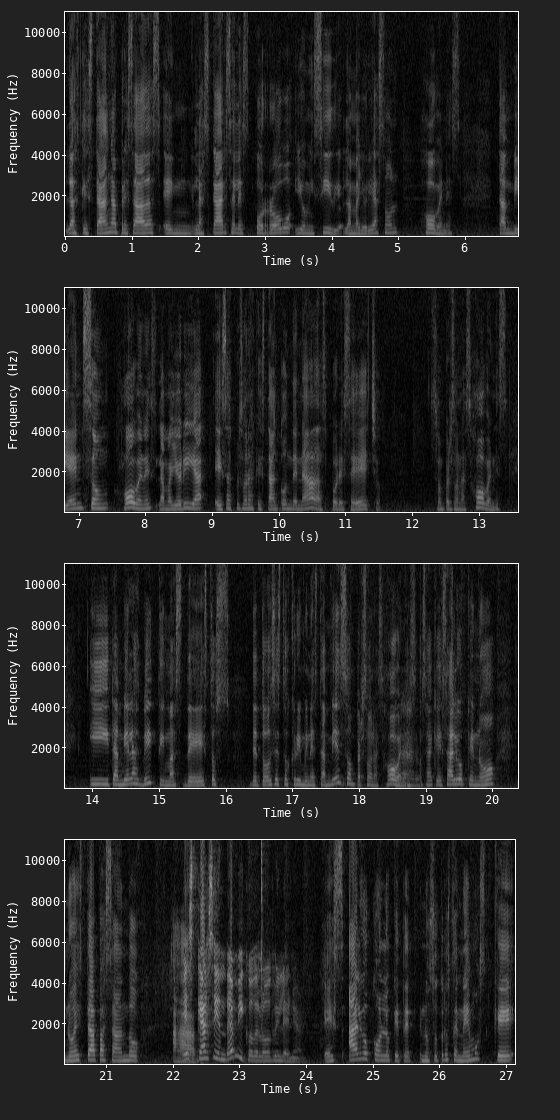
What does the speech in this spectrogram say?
las que están apresadas en las cárceles por robo y homicidio. La mayoría son jóvenes. También son jóvenes, la mayoría, esas personas que están condenadas por ese hecho. Son personas jóvenes. Y también las víctimas de estos de todos estos crímenes también son personas jóvenes. O sea que es algo que no, no está pasando es casi endémico de los millennials. Es algo con lo que nosotros tenemos que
